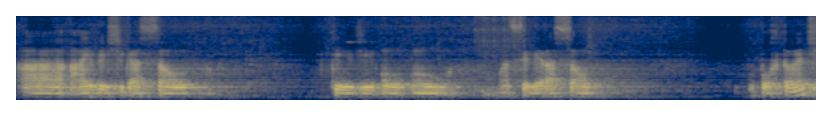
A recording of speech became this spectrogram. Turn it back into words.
a, a investigação teve um, um, uma aceleração importante,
